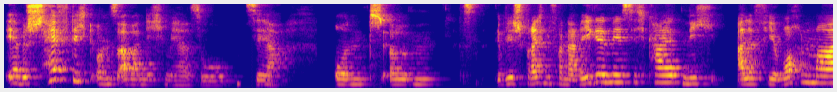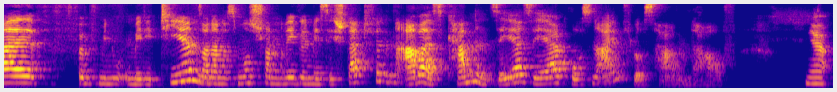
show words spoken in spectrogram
er beschäftigt uns aber nicht mehr so sehr. Und ähm, das, wir sprechen von der Regelmäßigkeit, nicht alle vier Wochen mal, fünf Minuten meditieren, sondern es muss schon regelmäßig stattfinden, aber es kann einen sehr, sehr großen Einfluss haben darauf. Ja,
